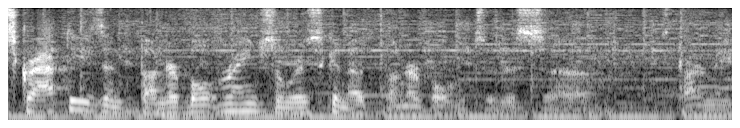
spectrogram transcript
Scrafty is in Thunderbolt range, so we're just gonna Thunderbolt into this uh, Starmie.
